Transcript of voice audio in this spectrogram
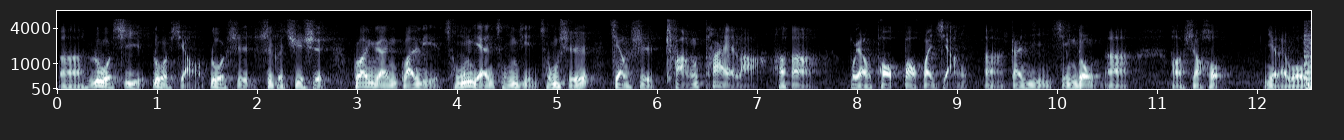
呃，落细、落小、落实是个趋势，官员管理从严、从紧、从实将是常态了，哈哈！不要抱抱幻想啊，赶紧行动啊！好，稍后你来我往，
